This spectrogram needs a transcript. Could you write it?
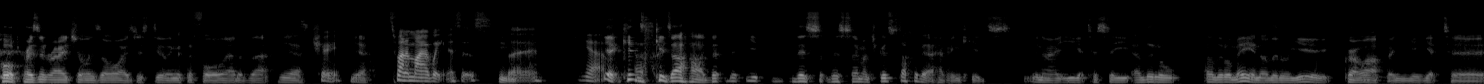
poor present Raechel is always just dealing with the fallout of that. Yeah, it's true. Yeah, it's one of my weaknesses. Mm. So yeah, yeah, kids kids are hard, but there's there's so much good stuff about having kids. You know, you get to see a little a little me and a little you grow up, and you get to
